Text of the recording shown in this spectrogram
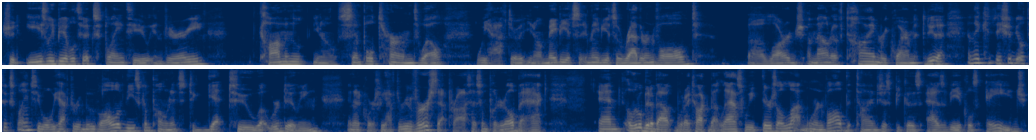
should easily be able to explain to you in very common, you know, simple terms. Well, we have to, you know, maybe it's maybe it's a rather involved, uh, large amount of time requirement to do that, and they they should be able to explain to you. Well, we have to remove all of these components to get to what we're doing, and then of course we have to reverse that process and put it all back and a little bit about what I talked about last week. There's a lot more involved at times just because as vehicles age,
